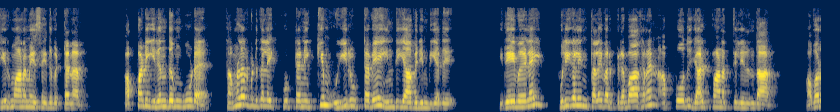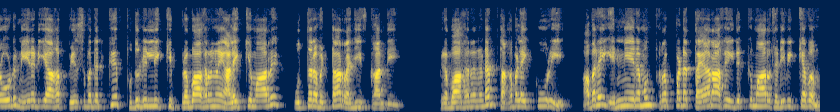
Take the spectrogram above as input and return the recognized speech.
தீர்மானமே செய்துவிட்டனர். அப்படி இருந்தும் கூட தமிழர் விடுதலை கூட்டணிக்கும் உயிரூட்டவே இந்தியா விரும்பியது. இதேவேளை புலிகளின் தலைவர் பிரபாகரன் அப்போது யாழ்ப்பாணத்தில் இருந்தார். அவரோடு நேரடியாக பேசுவதற்கு புதுடில்லிக்கு பிரபாகரனை அழைக்குமாறு உத்தரவிட்டார் ரஜீவ் காந்தி. பிரபாகரனிடம் தகவலை கூறி அவரை எந்நேரமும் புறப்பட தயாராக இருக்குமாறு தெரிவிக்கவும்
